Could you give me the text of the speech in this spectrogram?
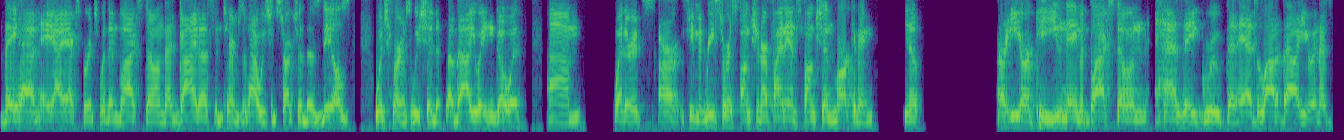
they have AI experts within Blackstone that guide us in terms of how we should structure those deals, which firms we should evaluate and go with. Um, whether it's our human resource function, our finance function, marketing, you know, our ERP, you name it. Blackstone has a group that adds a lot of value, and as,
